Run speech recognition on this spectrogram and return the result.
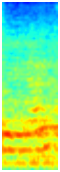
Adriana.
